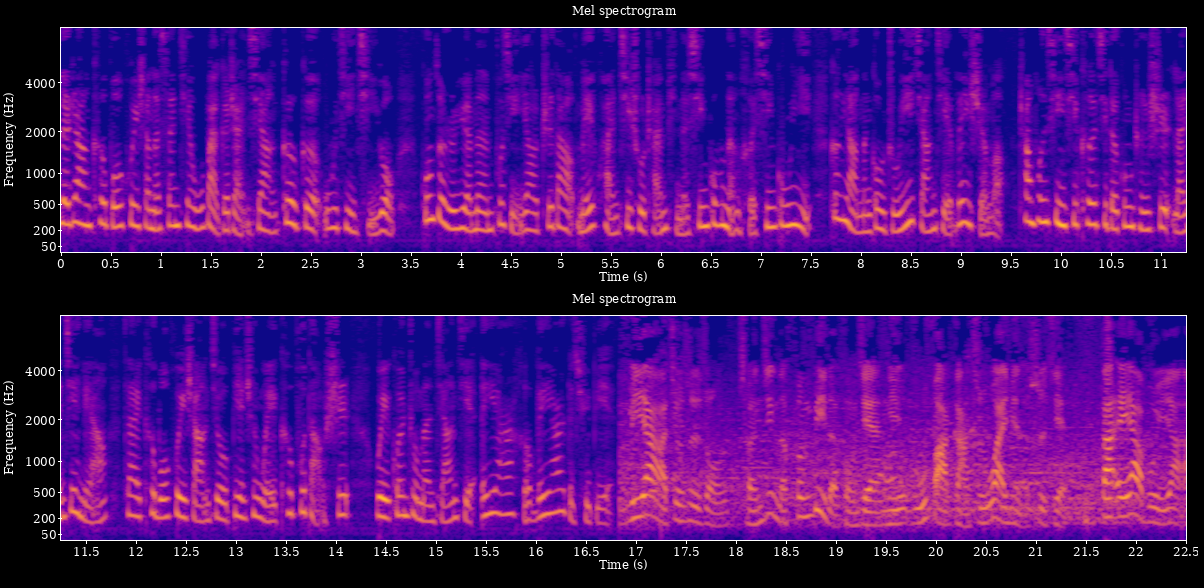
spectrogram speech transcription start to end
为了让科博会上的三千五百个展项个个物尽其用，工作人员们不仅要知道每款技术产品的新功能和新工艺，更要能够逐一讲解为什么。畅丰信息科技的工程师蓝建良在科博会上就变身为科普导师，为观众们讲解 AR 和 VR 的区别。VR 就是一种沉浸的封闭的空间，你无法感知外面的世界，但 AR 不一样，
